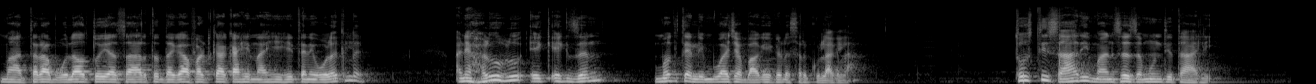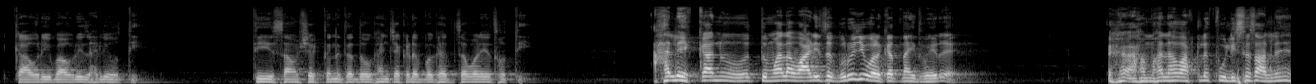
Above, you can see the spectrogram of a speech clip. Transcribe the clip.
म्हातारा बोलावतो याचा अर्थ दगाफटका काही नाही हे त्याने ओळखलं. आणि हळूहळू एक एक जण मग त्या लिंबवाच्या बागेकडे सरकू लागला. तोच ती सारी माणसं जमून तिथं आली. कावरी बावरी झाली होती. ती संशक्तने त्या दोघांच्याकडे बघत जवळ येत होती. आले कानू तुम्हाला वाडीचं गुरुजी ओळखत नाहीत वैर. आम्हाला वाटलं पोलिसच आलं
